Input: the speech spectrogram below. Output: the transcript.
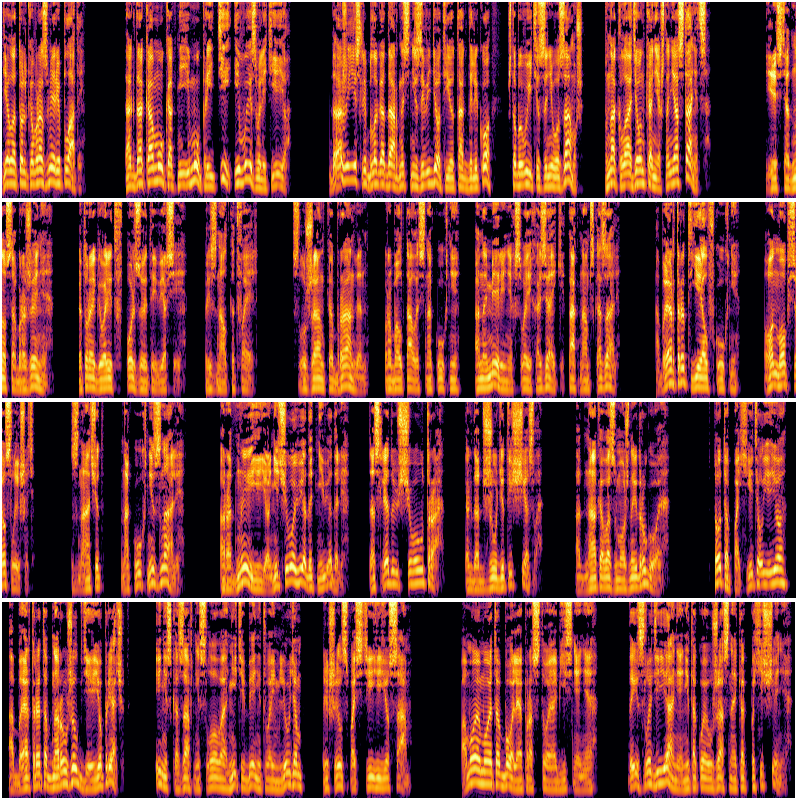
Дело только в размере платы. Тогда кому, как не ему, прийти и вызволить ее? Даже если благодарность не заведет ее так далеко, чтобы выйти за него замуж, в накладе он, конечно, не останется. Есть одно соображение, которое говорит в пользу этой версии, признал Катфаэль. Служанка Бранвен проболталась на кухне о намерениях своей хозяйки, так нам сказали. А Бертрад ел в кухне. Он мог все слышать. Значит, на кухне знали. А родные ее ничего ведать не ведали до следующего утра, когда Джудит исчезла. Однако, возможно, и другое. Кто-то похитил ее, а Бертред обнаружил, где ее прячут. И, не сказав ни слова ни тебе, ни твоим людям, решил спасти ее сам. По-моему, это более простое объяснение. Да и злодеяние не такое ужасное, как похищение.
